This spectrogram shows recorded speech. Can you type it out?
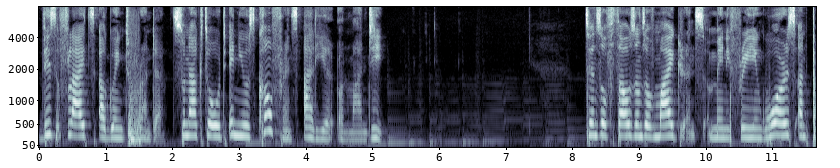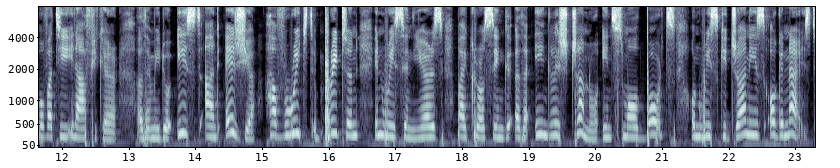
These flights are going to Rwanda, Sunak told a news conference earlier on Monday. Tens of thousands of migrants, many fleeing wars and poverty in Africa, the Middle East, and Asia, have reached Britain in recent years by crossing the English Channel in small boats on risky journeys organized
